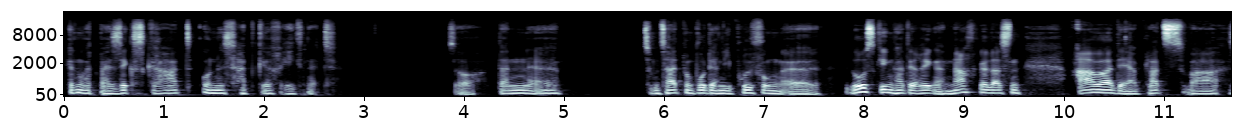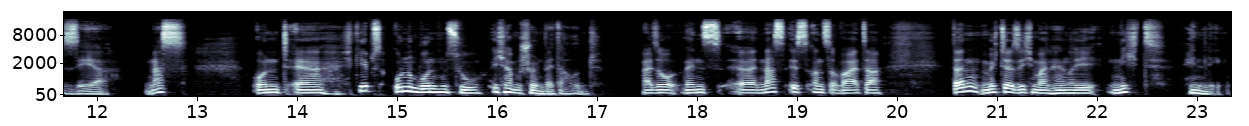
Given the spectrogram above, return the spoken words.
irgendwas bei 6 Grad und es hat geregnet. So, dann äh, zum Zeitpunkt, wo dann die Prüfung äh, losging, hat der Regen dann nachgelassen, aber der Platz war sehr nass und äh, ich gebe es unumwunden zu, ich habe einen schönen Wetterhund. Also wenn es äh, nass ist und so weiter, dann möchte sich mein Henry nicht hinlegen.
